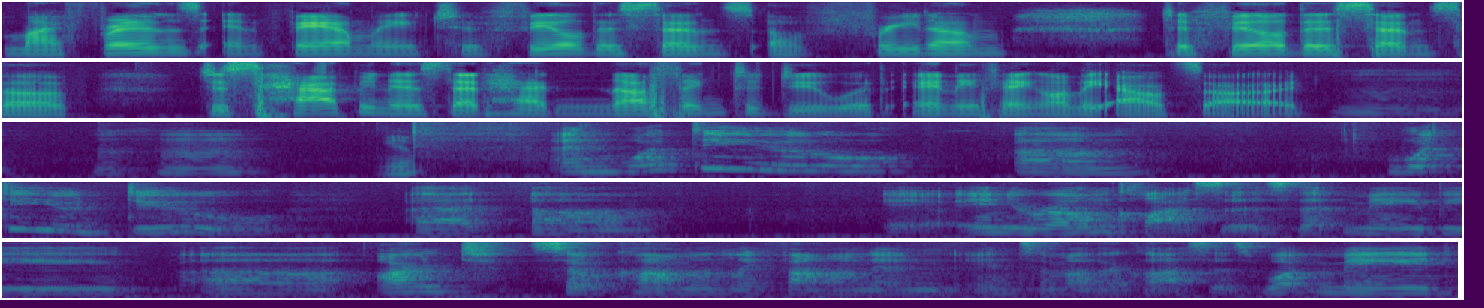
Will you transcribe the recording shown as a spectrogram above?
my friends and family to feel this sense of freedom, to feel this sense of just happiness that had nothing to do with anything on the outside. Mm. hmm Yep. And what do you um, what do you do at um, in your own classes that maybe uh, aren't so commonly found in, in some other classes? What made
